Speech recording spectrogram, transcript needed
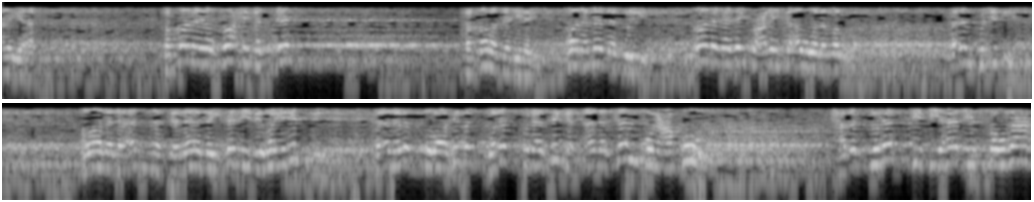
علي أحد. فقال يا صاحب الدين فخرج إليه. قال ماذا تريد؟ قال ناديت عليك أول مرة. فلم تجبني. قال لأنك ناديتني بغير اسمي فأنا لست راهبا ولست ناسكا. أنا كلب عقول. حبست نفسي في هذه الصومعة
